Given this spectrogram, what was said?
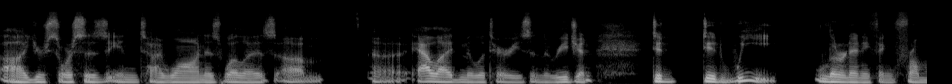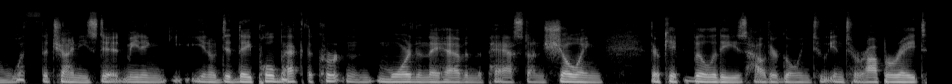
uh, your sources in Taiwan as well as um, uh, allied militaries in the region? Did did we learn anything from what the Chinese did? Meaning, you know, did they pull back the curtain more than they have in the past on showing their capabilities, how they're going to interoperate,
